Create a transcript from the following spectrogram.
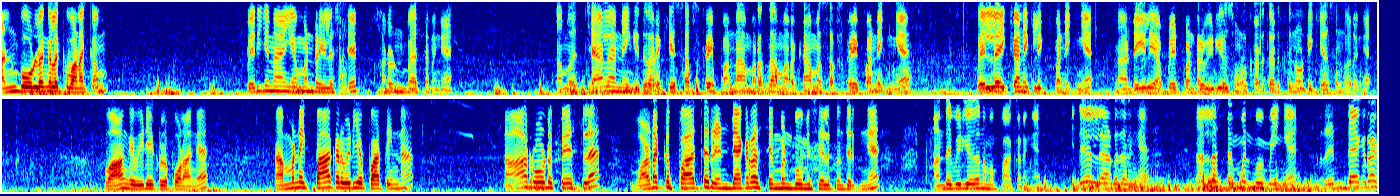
அன்பு உள்ளங்களுக்கு வணக்கம். பெரியநாயம்மன் ரியல் எஸ்டேட் அருண் பேசுகிறேங்க நம்ம சேனலை நீங்கள் இது வரைக்கும் சப்ஸ்கிரைப் பண்ணாமல் இருந்தால் மறக்காமல் சப்ஸ்கிரைப் பண்ணிக்கங்க. பெல் ஐக்கானை கிளிக் பண்ணிக்கங்க. நான் டெய்லி அப்டேட் பண்ணுற வீடியோஸ் உங்களுக்கு அடுத்தடுத்து நோட்டிஃபிகேஷன் வருங்க. வாங்க வீடியோக்குள்ளே போகலாங்க நம்ம இன்னைக்கு பார்க்குற வீடியோ பார்த்தீங்கன்னா தார் ரோடு ஃபேஸில் வடக்கு பார்த்து ரெண்டு ஏக்கரா செம்மண் பூமி சேலுக்கு வந்திருக்குங்க. அந்த வீடியோ தான் நம்ம பார்க்குறோங்க. இதே லேண்டு தானுங்க. நல்ல செம்மண் பூமிங்க. ரெண்டு ஏக்கரா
